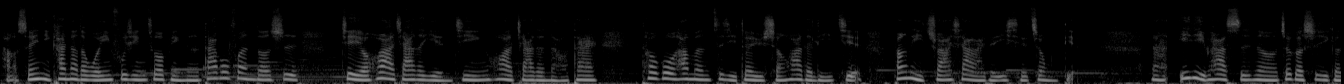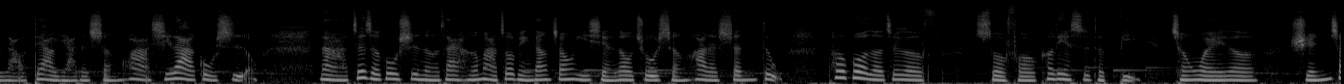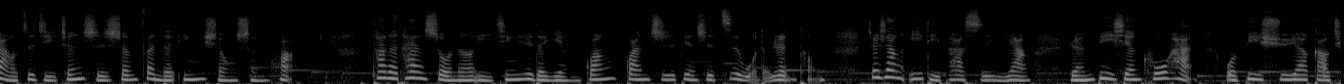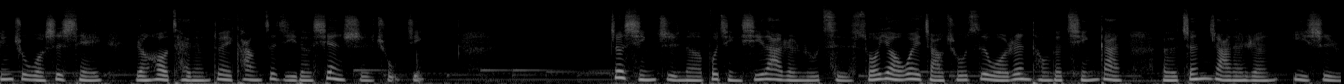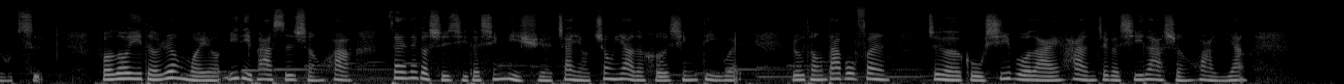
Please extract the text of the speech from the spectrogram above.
好，所以你看到的文艺复兴作品呢，大部分都是借由画家的眼睛、画家的脑袋，透过他们自己对于神话的理解，帮你抓下来的一些重点。那伊底帕斯呢，这个是一个老掉牙的神话希腊故事哦。那这则故事呢，在荷马作品当中已显露出神话的深度，透过了这个。索佛克列斯的笔成为了寻找自己真实身份的英雄神话。他的探索呢，以今日的眼光观之，便是自我的认同。就像伊底帕斯一样，人必先哭喊：“我必须要搞清楚我是谁，然后才能对抗自己的现实处境。”这行指呢，不仅希腊人如此，所有为找出自我认同的情感而挣扎的人亦是如此。弗洛伊德认为，哦，伊底帕斯神话在那个时期的心理学占有重要的核心地位，如同大部分这个古希伯来和这个希腊神话一样。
